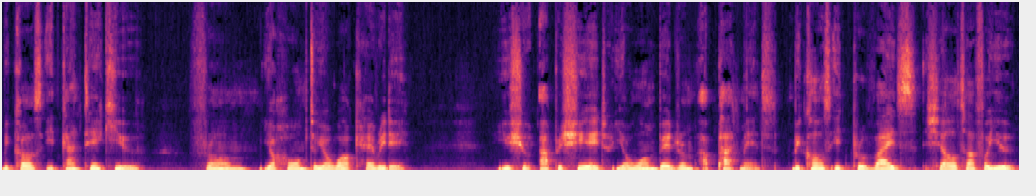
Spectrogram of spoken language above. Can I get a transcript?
because it can take you from your home to your work every day. You should appreciate your one bedroom apartment because it provides shelter for you.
